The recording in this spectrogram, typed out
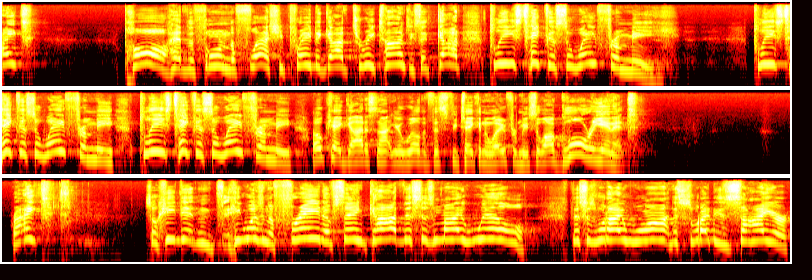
Right? Paul had the thorn in the flesh. He prayed to God three times. He said, God, please take this away from me. Please take this away from me. Please take this away from me. Okay, God, it's not your will that this be taken away from me, so I'll glory in it. Right? So he didn't, he wasn't afraid of saying, God, this is my will. This is what I want. This is what I desire.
